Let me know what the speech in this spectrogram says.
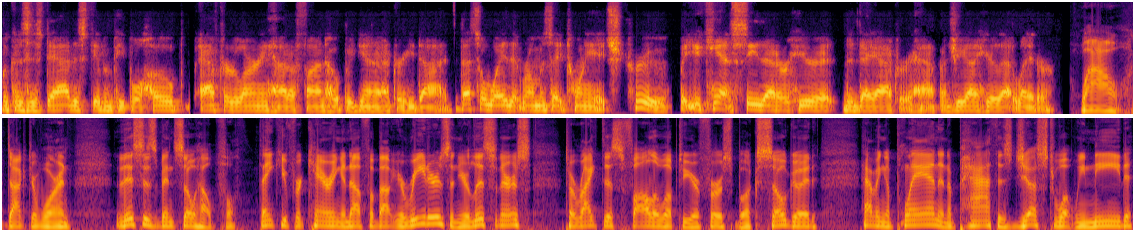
because his dad has given people hope after learning how to find hope again after he died. That's a way that Romans 8:28 is true, but you can't see that or hear it the day after it happens. You got to hear that later. Wow, Dr. Warren, this has been so helpful. Thank you for caring enough about your readers and your listeners to write this follow up to your first book. So good. Having a plan and a path is just what we need.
